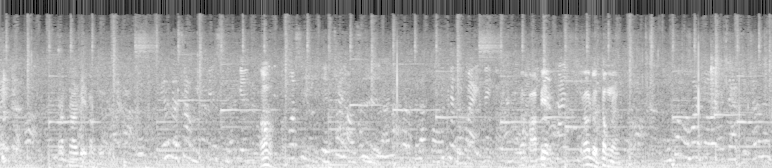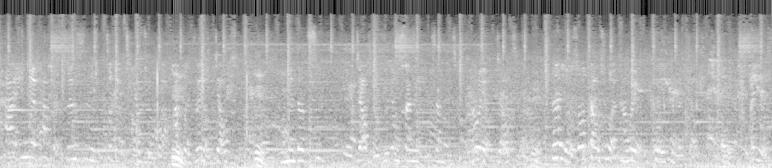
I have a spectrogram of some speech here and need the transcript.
它它可以放多久？跟得上你边时间，哦，或是也最好是一个礼拜以内搞完。那把它变，那冷动呢？冷冻的话就会比，但是它因为它本身是这个超级的，它本身有胶质，嗯，我们的是有胶质，是用三年以上的。它会有胶质，嗯，那有时候倒出来，它会有一颗一颗的胶质，它也是。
